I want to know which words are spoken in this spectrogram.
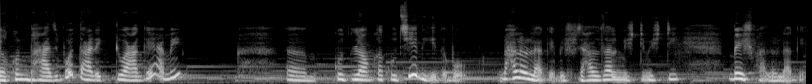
যখন ভাজবো তার একটু আগে আমি লঙ্কা কুচিয়ে দিয়ে দেবো। ভালো লাগে বেশ ঝাল ঝাল মিষ্টি মিষ্টি, বেশ ভালো লাগে।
